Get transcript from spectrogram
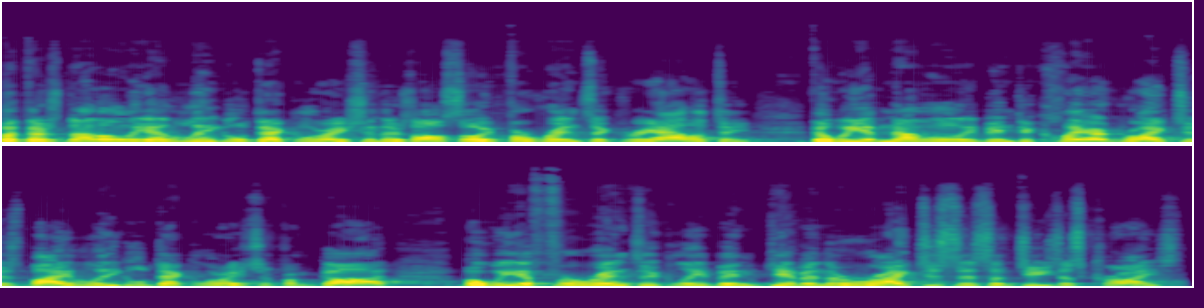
But there's not only a legal declaration, there's also a forensic reality that we have not only been declared righteous by legal declaration from God, but we have forensically been given the righteousness of Jesus Christ.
